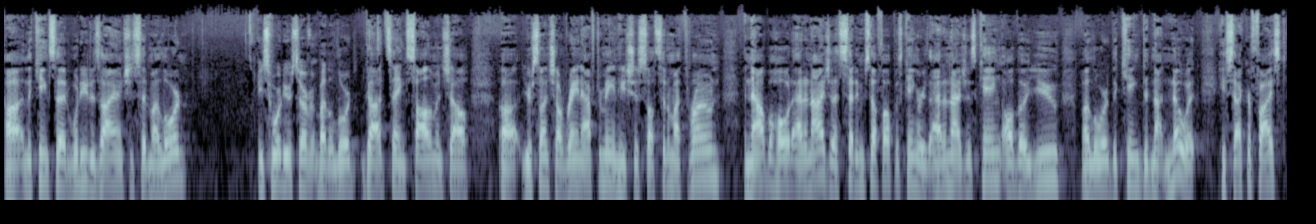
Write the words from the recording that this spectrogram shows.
Uh, and the king said, "What do you desire?" And she said, "My lord." He swore to your servant by the Lord God, saying, Solomon shall, uh, your son shall reign after me, and he shall sit on my throne. And now behold, Adonijah set himself up as king, or Adonijah is king. Although you, my lord the king, did not know it, he sacrificed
